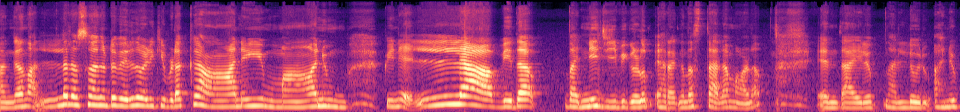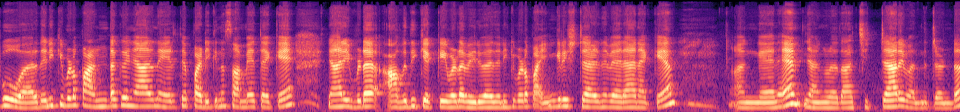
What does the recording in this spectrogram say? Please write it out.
അങ്ങനെ നല്ല രസമായിരുന്നിട്ട് വരുന്ന വഴിക്ക് ഇവിടെയൊക്കെ ആനയും മാനും പിന്നെ എല്ലാവിധ വന്യജീവികളും ഇറങ്ങുന്ന സ്ഥലമാണ്. എന്തായാലും നല്ലൊരു അനുഭവമായിരുന്നു. എനിക്കിവിടെ പണ്ടൊക്കെ ഞാൻ നേരത്തെ പഠിക്കുന്ന സമയത്തൊക്കെ ഞാൻ ഇവിടെ അവധിക്കൊക്കെ ഇവിടെ വരുമായിരുന്നു. എനിക്കിവിടെ ഭയങ്കര ഇഷ്ടമായിരുന്നു വരാനൊക്കെ. അങ്ങനെ ഞങ്ങളിതാ ചിറ്റാറി വന്നിട്ടുണ്ട്.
